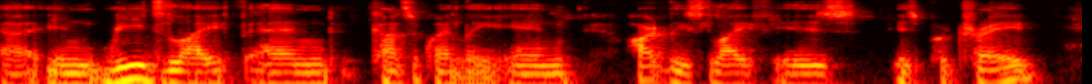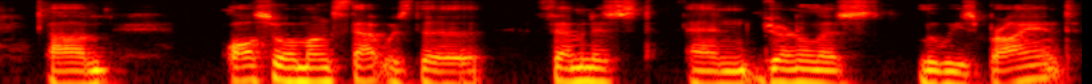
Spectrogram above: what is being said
uh, in Reed's life and consequently in Hartley's life is is portrayed. Um, also amongst that was the feminist and journalist Louise Bryant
